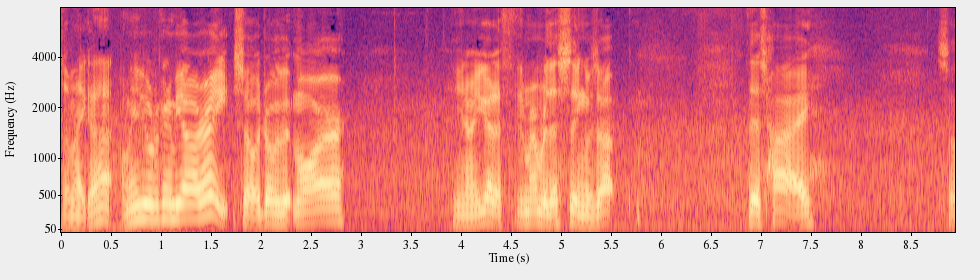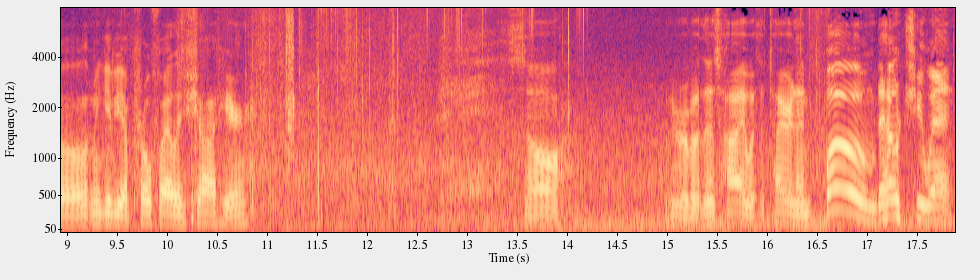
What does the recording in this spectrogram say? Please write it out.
so I'm like, ah, maybe we're gonna be all right. So I drove a bit more. You know, you gotta remember this thing was up this high. So let me give you a profiling shot here. So we were about this high with the tire, then boom, down she went.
